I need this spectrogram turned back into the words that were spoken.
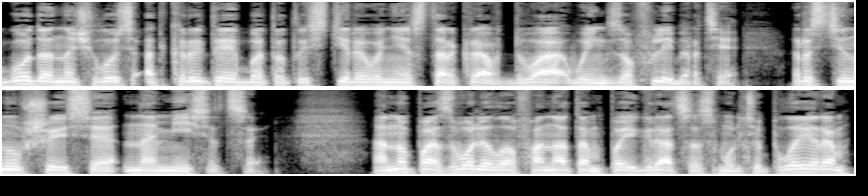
года началось открытое бета-тестирование StarCraft 2 Wings of Liberty, растянувшееся на месяцы. Оно позволило фанатам поиграться с мультиплеером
